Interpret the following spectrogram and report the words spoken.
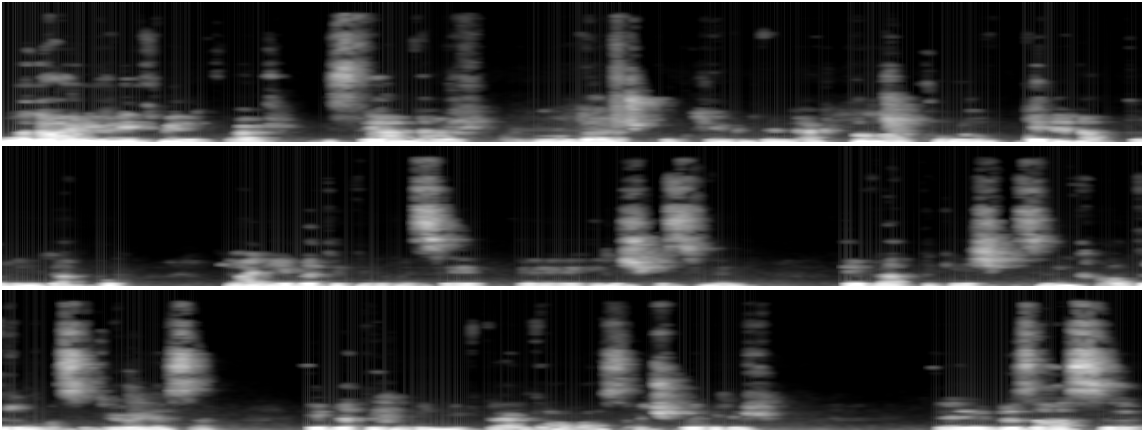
Buna dair yönetmelik var. İsteyenler bunu da açık okuyabilirler. Ama konu genel hatlarıyla bu. Yani evlat edilmesi e, ilişkisinin, evlatlık ilişkisinin kaldırılması diyor yasa. Evlat edinmenin iptal davası açılabilir. E, rızası,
